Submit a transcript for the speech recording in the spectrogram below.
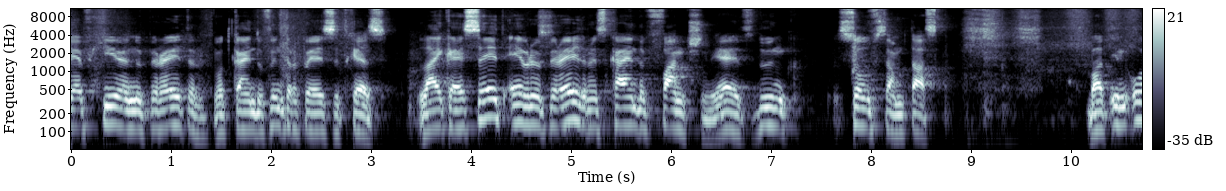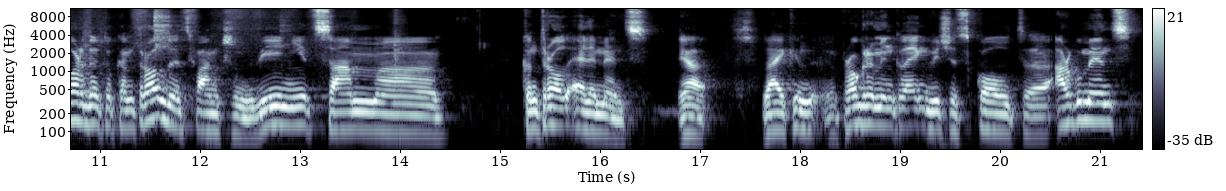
have here in operator, what kind of interface it has. Like I said, every operator is kind of function. Yeah, it's doing solve some task. But in order to control this function, we need some uh, control elements. Yeah, like in programming language, it's called uh, arguments.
